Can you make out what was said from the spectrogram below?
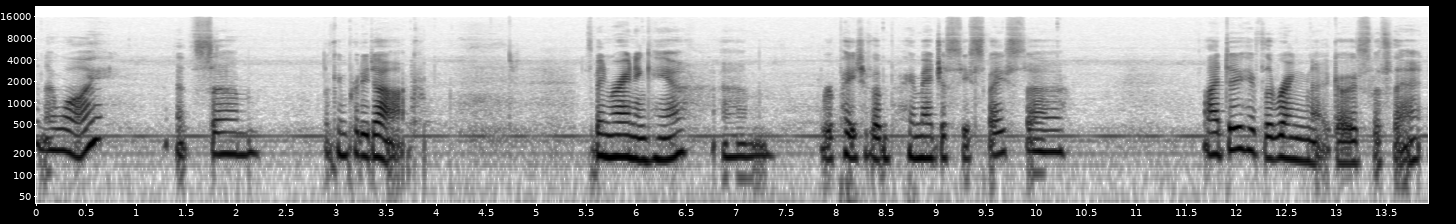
don't know why, it's um, looking pretty dark. It's been raining here. Um, repeat of Her Majesty's space. Uh, I do have the ring that goes with that.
